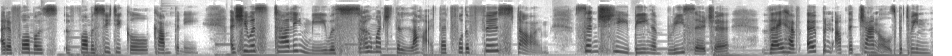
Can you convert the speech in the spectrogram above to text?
at a, pharma- a pharmaceutical company. And she was telling me with so much delight that for the first time since she being a researcher, they have opened up the channels between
